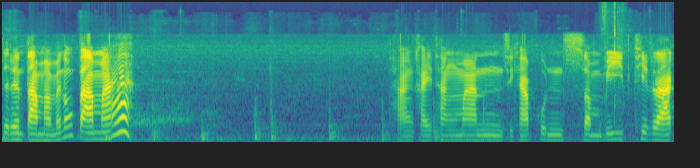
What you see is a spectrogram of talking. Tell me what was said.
จะเดินตามมาไม่ต้องตามมาทางใครทางมันสิครับ คุณซอมบี้ที่รัก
